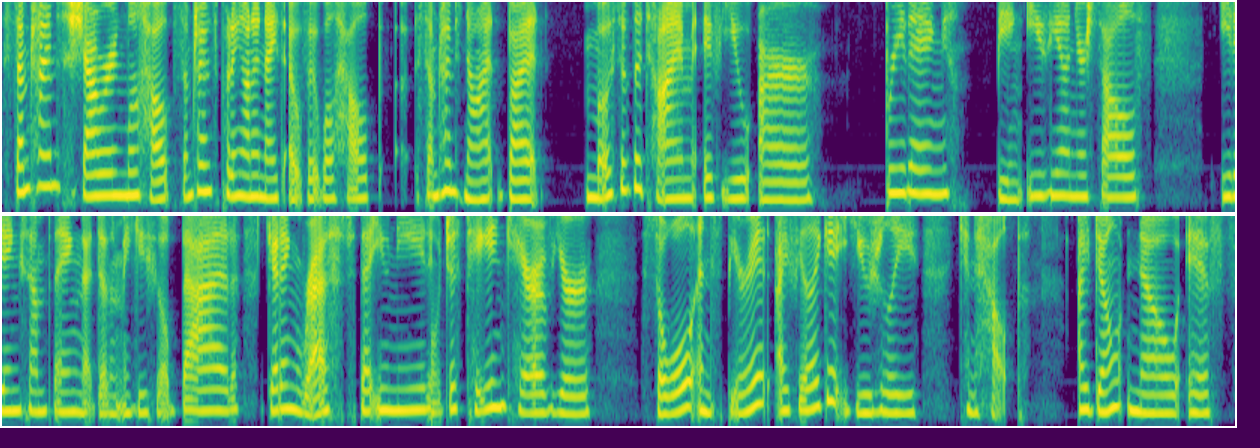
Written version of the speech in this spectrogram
sometimes showering will help, sometimes putting on a nice outfit will help, sometimes not. But most of the time, if you are breathing, being easy on yourself, eating something that doesn't make you feel bad, getting rest that you need, just taking care of your soul and spirit, I feel like it usually can help. I don't know if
